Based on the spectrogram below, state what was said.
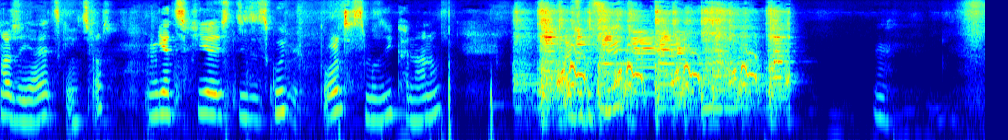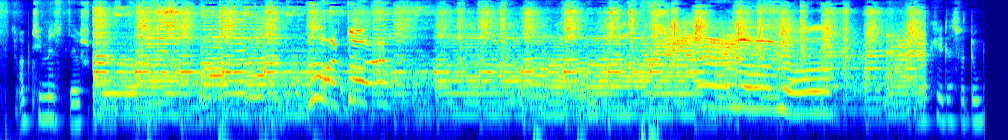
Also ja, jetzt geht's aus. Und jetzt hier ist dieses Squeak Bolt, das ist Musik, keine Ahnung. Also gefühlt. Hm. Optimistisch. Okay, das war dumm.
